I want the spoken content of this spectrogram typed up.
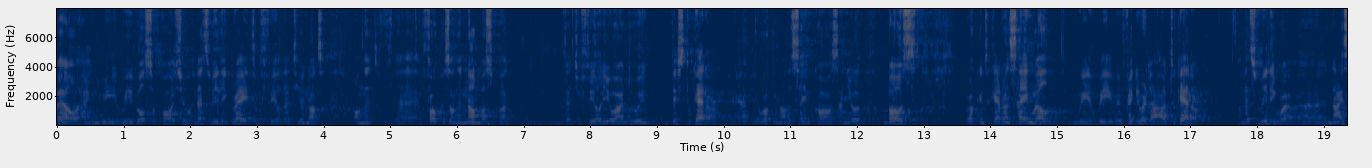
well, and we, we will support you. And that's really great to feel that you're not on the uh, focus on the numbers, but that you feel you are doing this together. You you're working on the same cause, and you're both working together and saying, well, we, we, we figure it out together. And that's really a uh, nice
